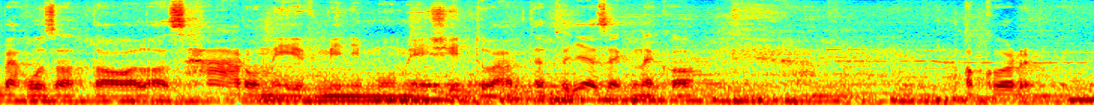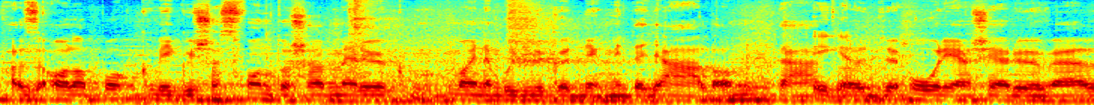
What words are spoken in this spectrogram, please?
behozatal az három év minimum, és így tovább. Tehát, hogy ezeknek a akkor az alapok végülis az fontosabb, mert ők majdnem úgy működnek, mint egy állam, tehát Igen. hogy óriási erővel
